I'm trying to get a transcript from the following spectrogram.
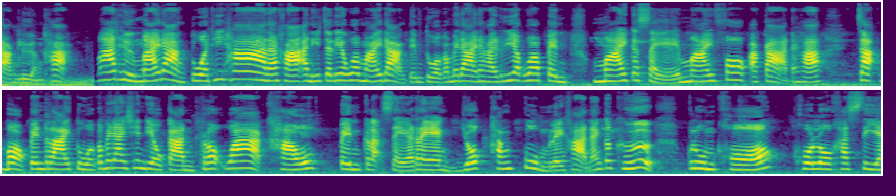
ด่างเหลืองค่ะมาถึงไม้ด่างตัวที่ 5 นะคะ อันนี้จะเรียกว่าไม้ด่างเต็มตัวก็ไม่ได้นะคะ เรียกว่าเป็นไม้กระแสไม้ฟอกอากาศนะคะ จะบอกเป็นรายตัวก็ไม่ได้เช่นเดียวกัน เพราะว่าเขาเป็นกระแสแรงยกทั้งกลุ่มเลยค่ะ นั่นก็คือกลุ่มของ โคโลคาเซีย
